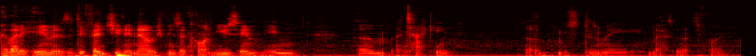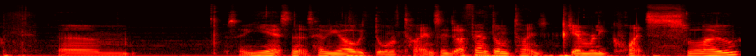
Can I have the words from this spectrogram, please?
I've added him as a defense unit now, which means I can't use him in um, attacking, um, which doesn't really matter. That's fine. Um, so yeah, so that's how we are with Dawn of Titans. So I found Dawn of Titans generally quite slow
